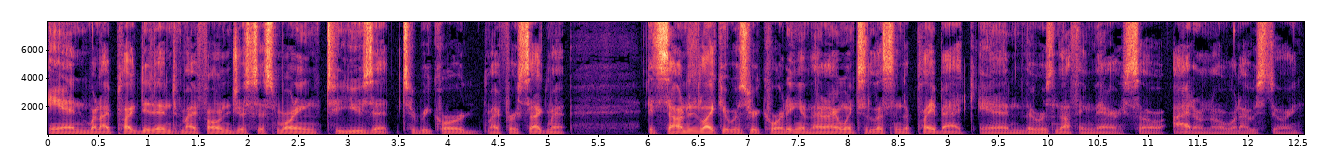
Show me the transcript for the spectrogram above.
and when I plugged it into my phone just this morning to use it to record my first segment, it sounded like it was recording, and then I went to listen to playback, and there was nothing there. So I don't know what I was doing.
